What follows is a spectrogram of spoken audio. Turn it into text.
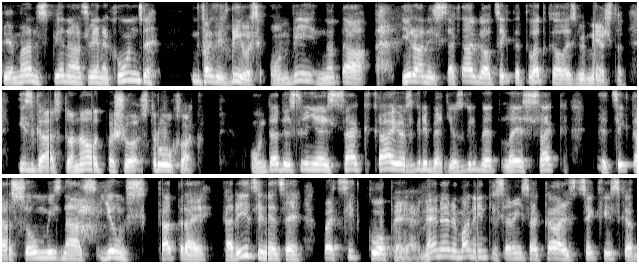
pie manis pienāca viena kundze, faktiski divas. Un viņa no nu, tā ironiski saka, Argal, cik tu atkal es biju miers, tad izgāz to naudu par šo strūklaku. Un tad es viņai saku, kā jūs gribat? Jūs gribat, lai es saku, cik tā summa iznāca jums katrai kā rīzniecei, vai cik kopējai. Nē, nē, nē man interesē, viņi saka, kā es, cik izskat,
